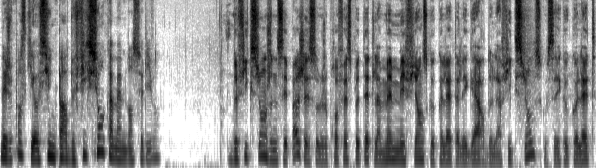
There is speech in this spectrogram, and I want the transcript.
mais je pense qu'il y a aussi une part de fiction quand même dans ce livre. De fiction, je ne sais pas. Je, professe peut-être la même méfiance que Colette à l'égard de la fiction, parce que vous savez que Colette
